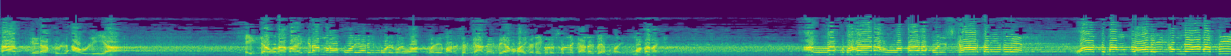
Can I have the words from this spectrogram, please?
তাজকেরাতুল আউলিয়া। এইটা ওলামাইকের আমরা পরে আর এই পরে পরে ওয়াজ করে। মানুষের কানের ব্যায়াম হয়, কারণ এগুলো শুনলে কানের ব্যায়াম হয়, মজা লাগে। আল্লাহ ওয়া পরিষ্কার জানিয়ে দিলেন ওয়াতমামতু আলাইকুম নিয়ামাতি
